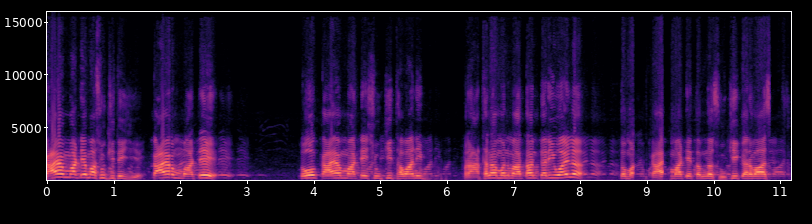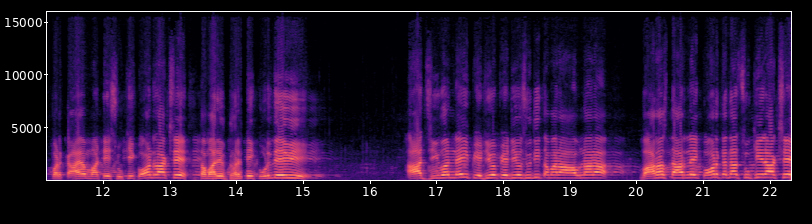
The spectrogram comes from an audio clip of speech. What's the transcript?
કાયમ માટે માં સુખી થઈ જઈએ, કાયમ માટે. તો કાયમ માટે સુખી થવાની પ્રાર્થના મન માતાને કરી હોય ને, તો કાયમ માટે તમને સુખી કરવા પણ કાયમ માટે સુખી કોણ રાખશે? તમારે ઘરની કુળદેવી. આ જીવન નહીં, પેઢીઓ પેઢીઓ સુધી તમારા આવનારા વારસદારને કોણ કદાચ સુખી રાખશે?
